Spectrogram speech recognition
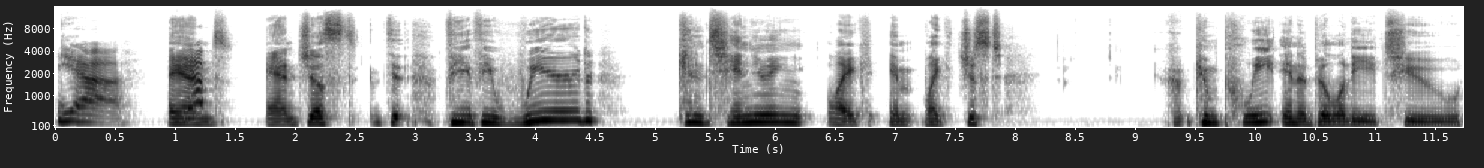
Yeah, and and just the the, the weird continuing like Im, like just complete inability to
